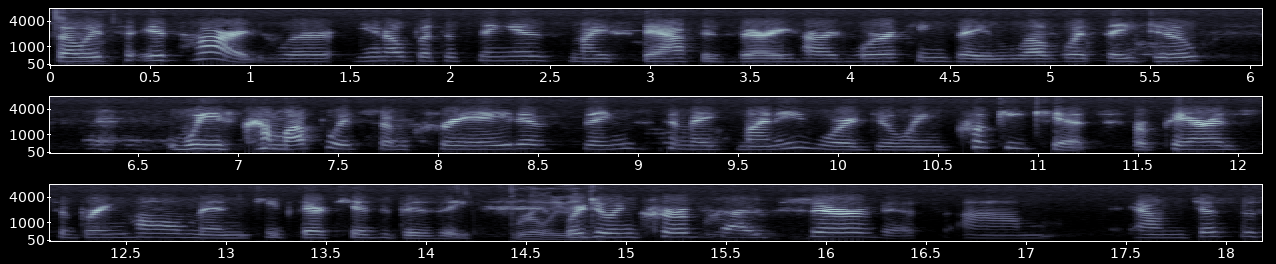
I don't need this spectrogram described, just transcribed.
So it's it's hard. We're you know, but the thing is, my staff is very hardworking. They love what they do. We've come up with some creative things to make money. We're doing cookie kits for parents to bring home and keep their kids busy. Brilliant. We're doing curbside service. Um, um, just this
